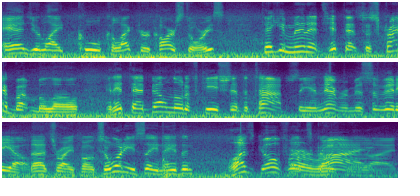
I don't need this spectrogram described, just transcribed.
and you like cool collector car stories, Take a minute to hit that subscribe button below and hit that bell notification at the top so you never miss a video. that's right, folks. So what do you say, Nathan? Let's go for, Let's a, go ride. for a ride.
